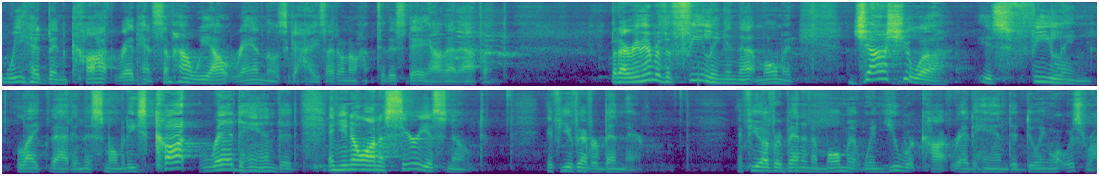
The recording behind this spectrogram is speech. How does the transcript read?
We had been caught red handed. Somehow we outran those guys. I don't know to this day how that happened. But I remember the feeling in that moment. Joshua is feeling like that in this moment. He's caught red handed. And you know, on a serious note, if you've ever been there, if you've ever been in a moment when you were caught red handed doing what was wrong,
